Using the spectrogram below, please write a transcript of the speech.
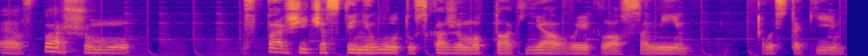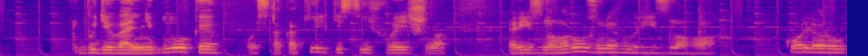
Е, В першому. В першій частині лоту, скажімо так, я виклав самі ось такі будівельні блоки. Ось така кількість їх вийшла різного розміру, різного кольору.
